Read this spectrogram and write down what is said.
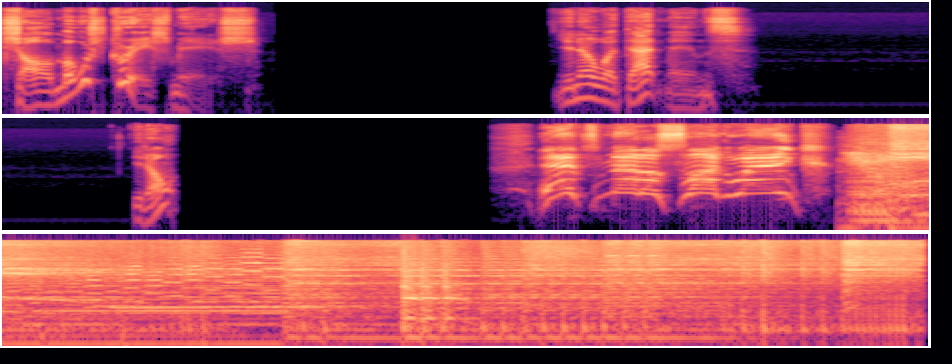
It's almost Christmas. You know what that means? You don't? It's Metal Slug Week!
